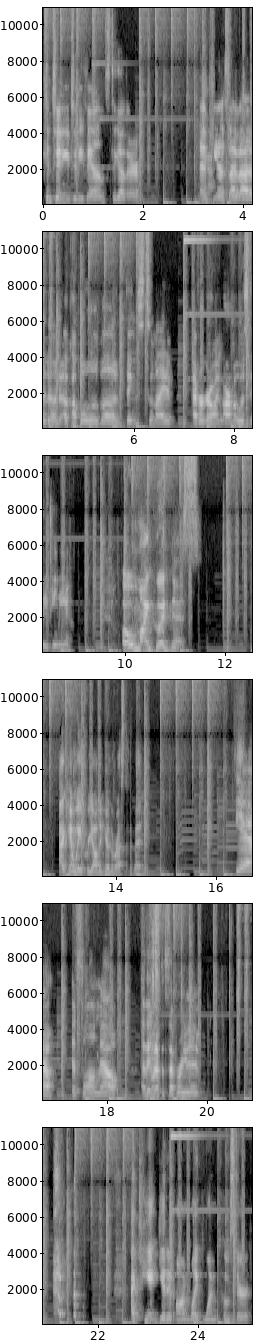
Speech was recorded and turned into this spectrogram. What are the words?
continue to be fans together. And yeah. P.S. I've added a, a couple of uh, things to my ever growing Armo Estatini. Oh my goodness. I can't wait for y'all to hear the rest of it. Yeah, it's long now. I think I'm gonna have to separate it. I can't get it on like one poster.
